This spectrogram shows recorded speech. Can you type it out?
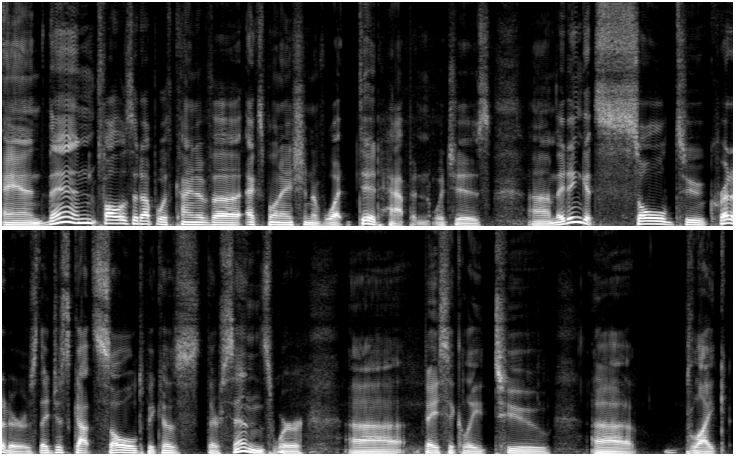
and then follows it up with kind of an explanation of what did happen, which is um, they didn't get sold to creditors, they just got sold because their sins were uh, basically too, uh, like,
